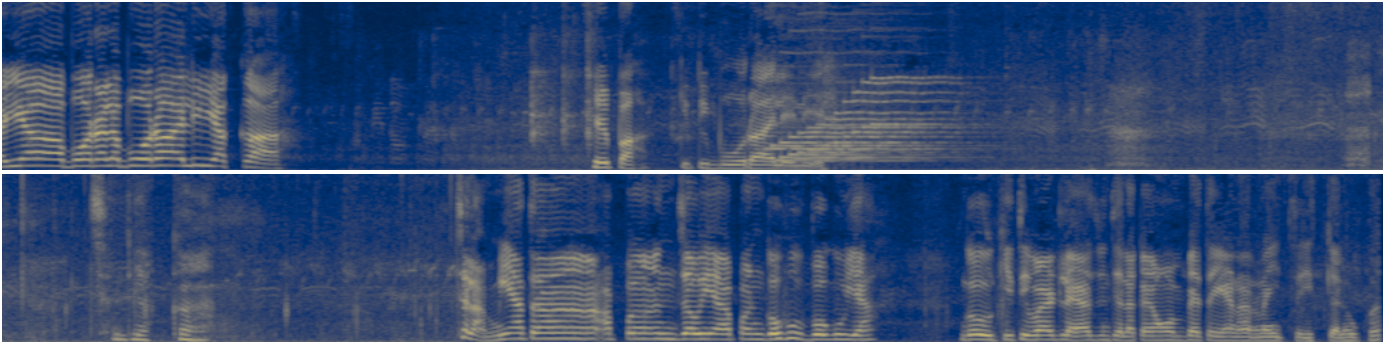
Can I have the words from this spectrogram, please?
अय्या बोराला बोरा आली अक्का. हे पहा किती बोरं आलेली आहे. चल चला मी आता आपण जाऊया आपण गहू बघूया. गहू किती वाढलाय अजून त्याला काय आंब्यात येणार नाहीच इतक्या लवकर.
